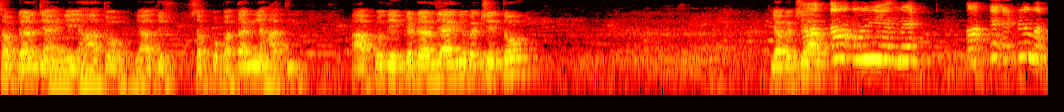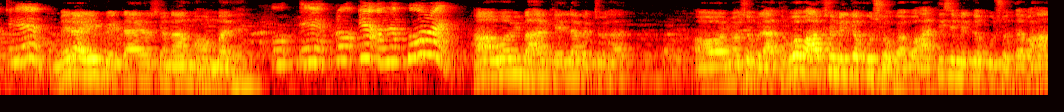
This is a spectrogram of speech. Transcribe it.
सब डर जाएँगे। यहाँ तो यहाँ तो सबको पता नहीं हाथी। आपको देख कर डर जाएँगे बच्चे तो? या बच्चे? आप मेरा एक बेटा है उसका नाम मोहम्मद है। हो वो अभी बाहर खेल रहा है बच्चों के साथ। और मैं उसे बुलाता हूँ। वो आपसे मिलकर खुश होगा वो हाथी से मिलकर खुश होता है वहाँ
